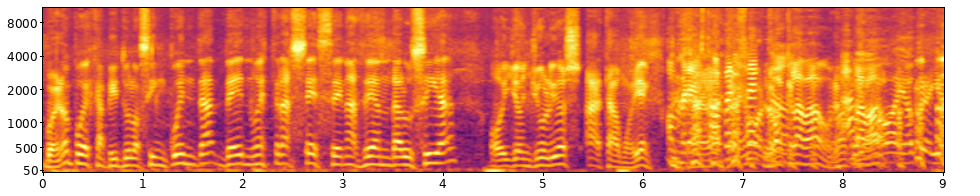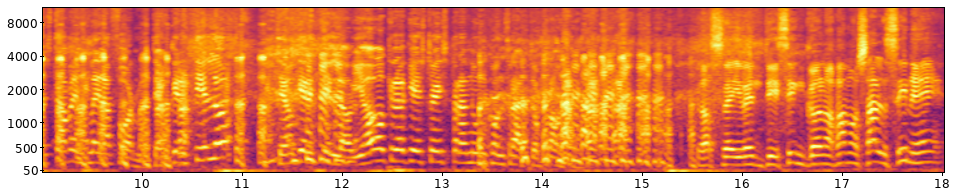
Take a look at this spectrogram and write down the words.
Bueno, pues capítulo 50 de nuestras escenas de Andalucía. Hoy John Julius ha estado muy bien. Hombre, estado perfecto. Lo ha clavado, lo ha clavado. No, yo, creo- yo estaba en plena forma. Tengo que decirlo, tengo que decirlo. Yo creo que estoy esperando un contrato pronto. Los 6 y 25 nos vamos al cine.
